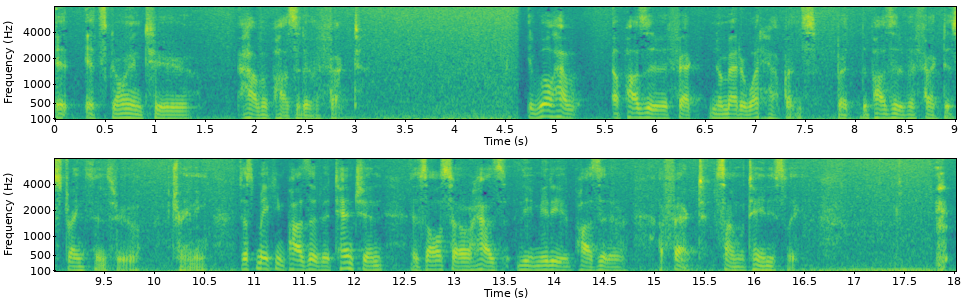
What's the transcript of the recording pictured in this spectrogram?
it, it's going to have a positive effect it will have a positive effect no matter what happens, but the positive effect is strengthened through training. Just making positive attention is also has the immediate positive effect simultaneously.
